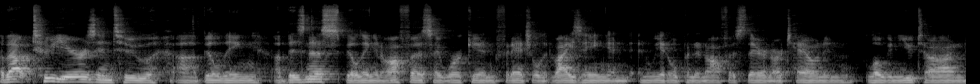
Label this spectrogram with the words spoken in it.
about two years into uh, building a business, building an office. I work in financial advising, and, and we had opened an office there in our town in Logan, Utah. And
